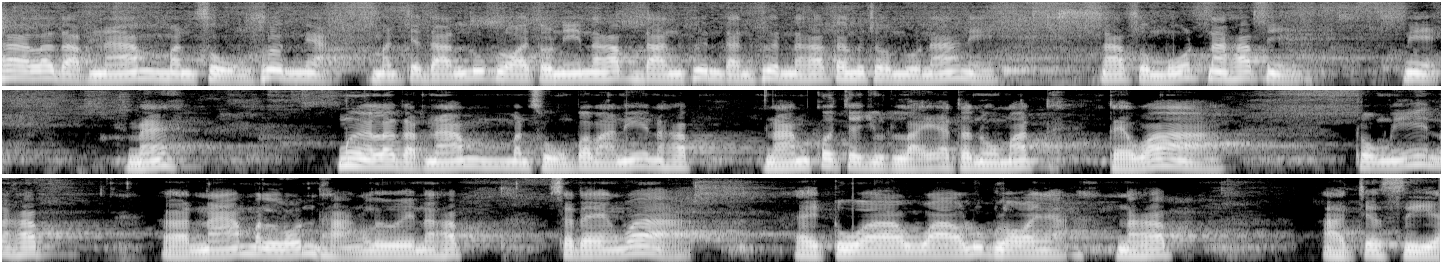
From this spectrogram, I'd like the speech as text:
ถ้าระดับน้ำมันสูงขึ้นเนี่ย มันจะดันลูกลอยตัวนี้นะครับ ดันขึ้นดันขึ้นนะครับท่านผู้ชมดูนะนี่นะครับสมมุตินะครับนี่นี่เห็นไหมเมื่อระดับน้ำมันสูงประมาณนี้นะครับ น้ำก็จะหยุดไหลอัตโนมัติ แต่ว่าตรงนี้นะครับน้ำมันล้นถังเลยนะครับ แสดงว่าไอตัววาล์วลูกลอยเนี่ยนะครับ อาจจะเสีย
